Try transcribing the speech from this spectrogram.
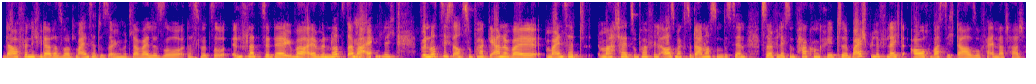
Da finde ich wieder, das Wort Mindset ist irgendwie mittlerweile so, das wird so inflationär überall benutzt, aber eigentlich benutze ich es auch super gerne, weil Mindset macht halt super viel aus. Magst du da noch so ein bisschen, so vielleicht so ein paar konkrete Beispiele vielleicht auch, was sich da so verändert hat?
